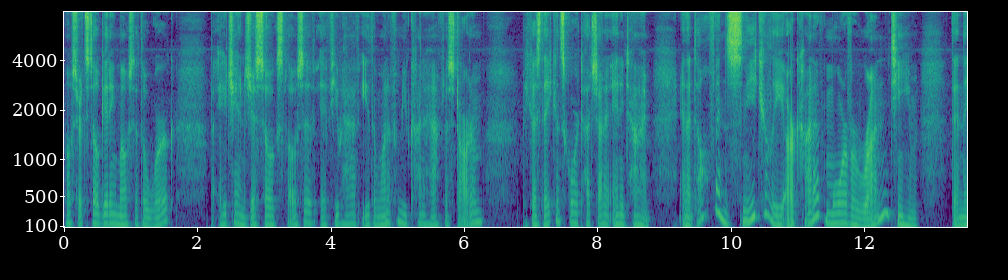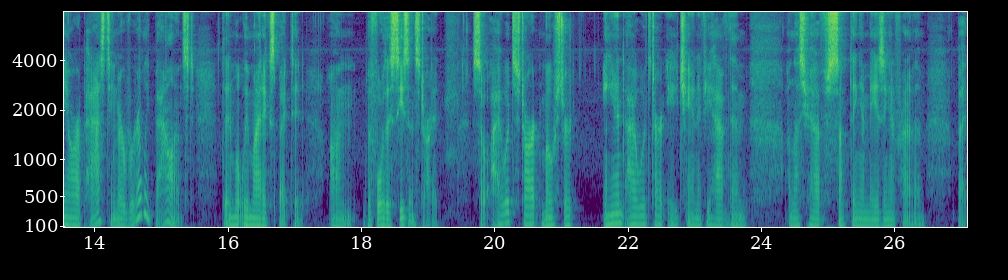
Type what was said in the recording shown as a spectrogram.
Mostert's still getting most of the work, but Achane is just so explosive. If you have either one of them, you kind of have to start them because they can score a touchdown at any time. And the Dolphins sneakily are kind of more of a run team than they are a pass team. They're really balanced than what we might expected on before the season started. So I would start Mostert and I would start Achane if you have them unless you have something amazing in front of them. But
